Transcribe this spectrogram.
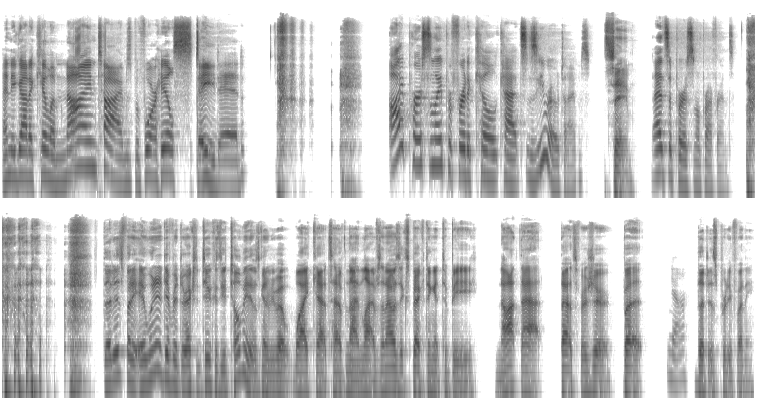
and you gotta kill him nine times before he'll stay dead. I personally prefer to kill cats zero times. Same. That's a personal preference. that is funny. It went in a different direction too because you told me it was going to be about why cats have nine lives, and I was expecting it to be not that. That's for sure. But Yeah. that is pretty funny.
